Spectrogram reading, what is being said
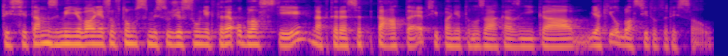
Ty jsi tam zmiňoval něco v tom smyslu, že jsou některé oblasti, na které se ptáte, případně toho zákazníka. Jaké oblasti to tedy jsou?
